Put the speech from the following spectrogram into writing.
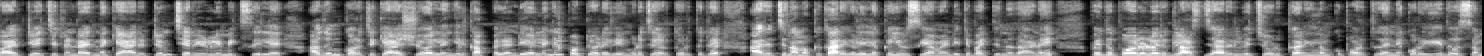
വഴറ്റി വെച്ചിട്ടുണ്ടായിരുന്ന ക്യാരറ്റും ചെറിയുള്ളി മിക്സ് ഇല്ലേ? അതും കുറച്ച് കാഷ്യോ അല്ലെങ്കിൽ കപ്പലണ്ടിയോ അല്ലെങ്കിൽ പൊട്ടുകടലയും കൂടെ ചേർത്ത് കൊടുത്തിട്ട് അരച്ച് നമുക്ക് കറികളിലൊക്കെ യൂസ് ചെയ്യാൻ വേണ്ടിയിട്ട് പറ്റുന്നതാണ്. അപ്പോൾ ഇതുപോലുള്ള ഒരു ഗ്ലാസ് ജാറിൽ വെച്ച് കൊടുക്കുകയാണെങ്കിൽ നമുക്ക് പുറത്ത് തന്നെ കുറേ ദിവസം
